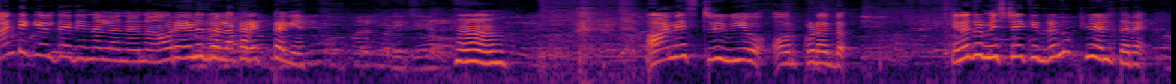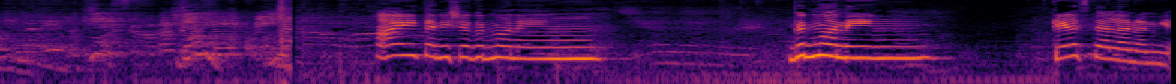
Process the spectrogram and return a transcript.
ಆಂಟಿ ಕೇಳ್ತಾ ಇದ್ದೀನಲ್ಲ ನಾನು, ಅವ್ರು ಹೇಳಿದ್ರಲ್ಲ ಕರೆಕ್ಟಾಗಿ. ಹಾಂ. ಆನೆಸ್ಟ್ ರಿವ್ಯೂ ಅವ್ರು ಕೊಡೋದು. ಏನಾದರೂ ಮಿಸ್ಟೇಕ್ ಇದ್ರೂ ಹೇಳ್ತಾರೆ. Hi Tanisha good morning good morning ಕೇಳಿಸ್ತಾ ಇಲ್ಲ ನನಗೆ.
